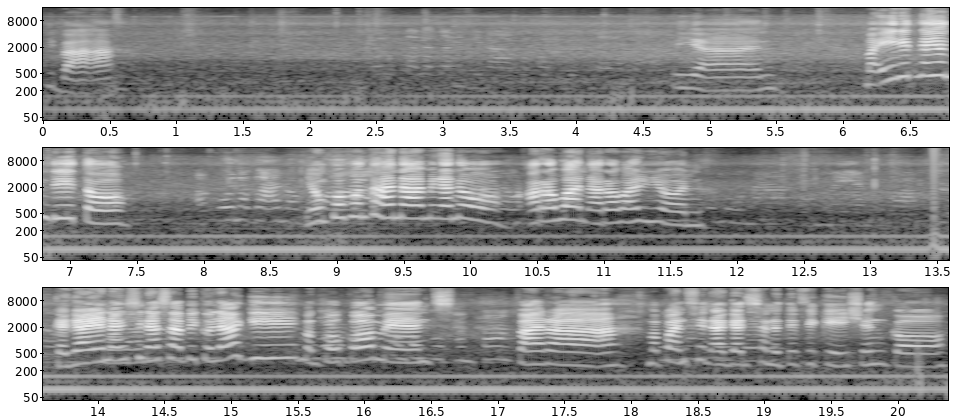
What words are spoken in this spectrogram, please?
Diba? Ayan. Mainit ngayon dito. Ako nag-ano. Yung pupuntahan namin ano, arawan, arawan yon. Kagaya ng sinasabi ko lagi, magko-comments para mapansin agad sa notification ko.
